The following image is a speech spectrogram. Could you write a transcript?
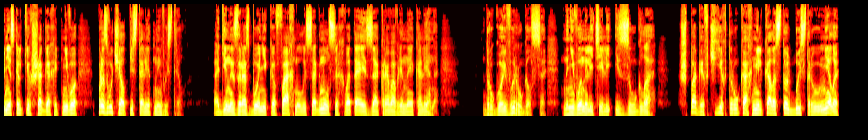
нескольких шагах от него прозвучал пистолетный выстрел. Один из разбойников ахнул и согнулся, хватаясь за окровавленное колено. Другой выругался. На него налетели из-за угла. Шпага в чьих-то руках мелькала столь быстро и умело,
